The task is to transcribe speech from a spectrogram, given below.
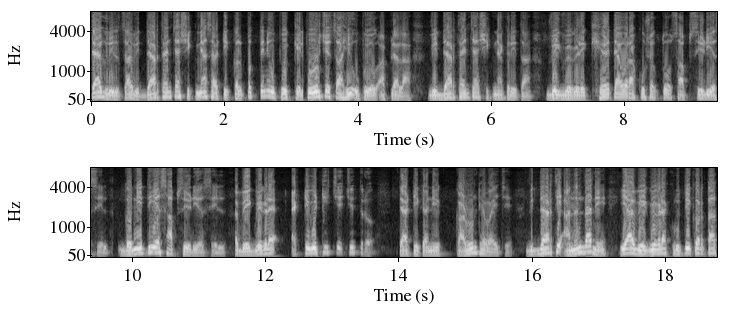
त्या ग्रिलचा विद्यार्थ्यांच्या शिकण्यासाठी कल्पकतेने उपयोग केला. पोर्चेचाही उपयोग आपल्याला विद्यार्थ्यांच्या शिकण्याकरिता वेगवेगळे खेळ त्यावर आखू शकतो सापसिडी असेल गणितीय सापसिडी असेल. वेगवेगळ्या ऍक्टिव्हिटीचे चित्र त्या ठिकाणी काढून ठेवायचे. विद्यार्थी आनंदाने या वेगवेगळ्या कृती करतात.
